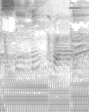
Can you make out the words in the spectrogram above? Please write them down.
See me cry.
